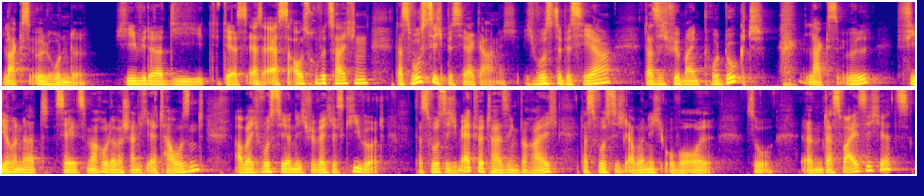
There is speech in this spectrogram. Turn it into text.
Lachsöl Hunde. Hier wieder die, das erste Ausrufezeichen. Das wusste ich bisher gar nicht. Ich wusste bisher, dass ich für mein Produkt Lachsöl 400 Sales mache oder wahrscheinlich eher 1000, aber ich wusste ja nicht für welches Keyword. Das wusste ich im Advertising-Bereich, das wusste ich aber nicht overall. So, ähm, das weiß ich jetzt.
